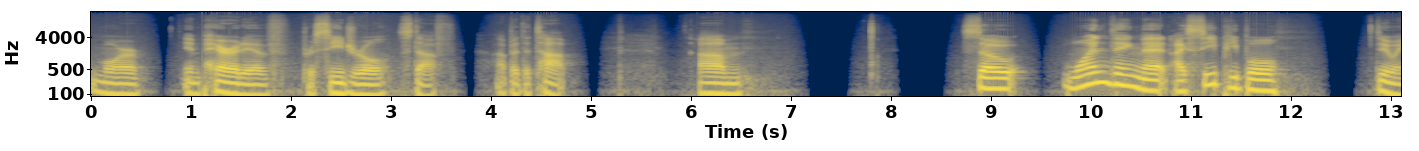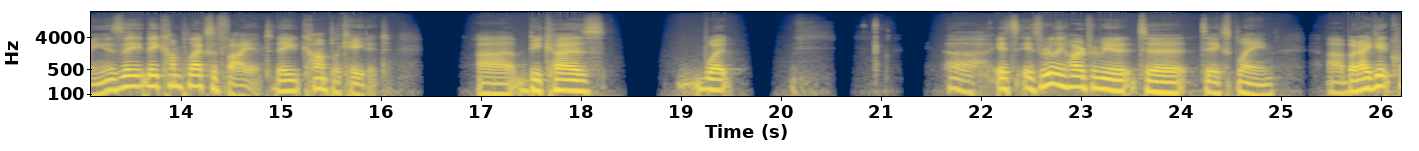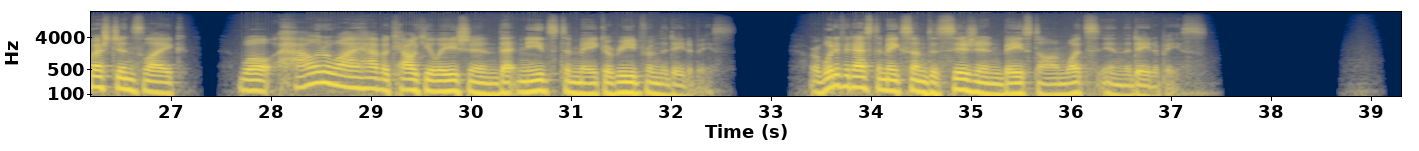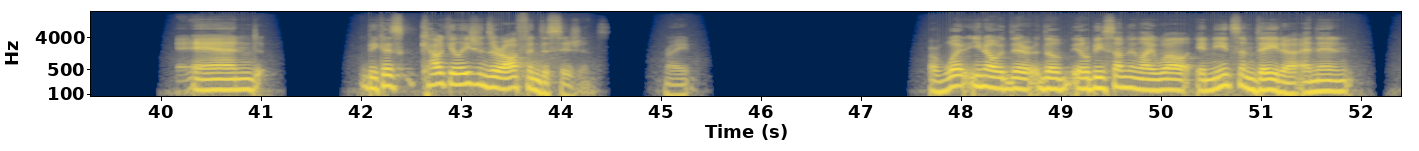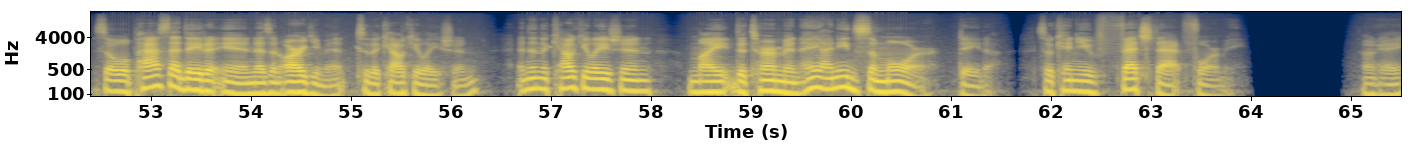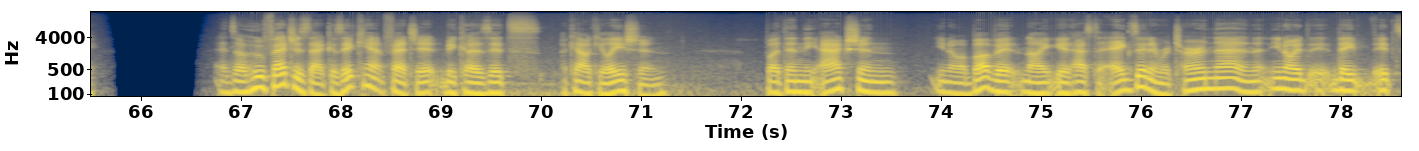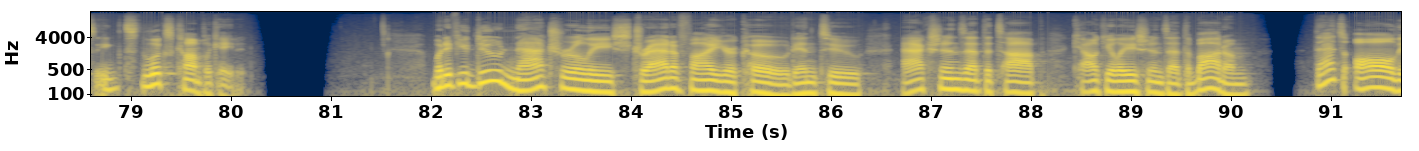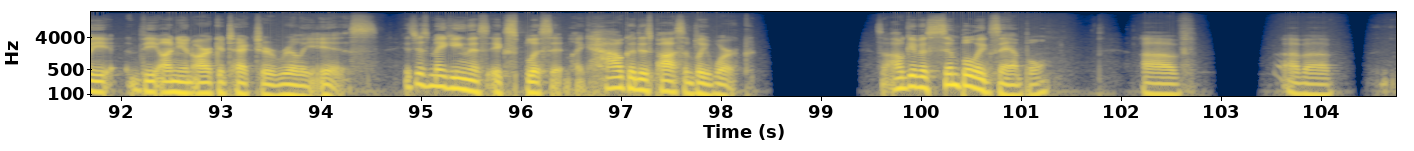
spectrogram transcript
more imperative procedural stuff up at the top. Um, so one thing that I see people doing is they, they complexify it, they complicate it. Uh, because what uh, it's it's really hard for me to to, to explain, uh, but I get questions like, well, how do I have a calculation that needs to make a read from the database? Or what if it has to make some decision based on what's in the database? And because calculations are often decisions, right? Or what, you know, there it'll be something like, well, it needs some data and then so we'll pass that data in as an argument to the calculation and then the calculation might determine, hey, I need some more data. So can you fetch that for me? Okay. And so who fetches that? Because it can't fetch it because it's a calculation. But then the action, you know, above it, like it has to exit and return that, and you know, it, it they it's it looks complicated. But if you do naturally stratify your code into actions at the top, calculations at the bottom, that's all the the onion architecture really is. It's just making this explicit. Like how could this possibly work? So I'll give a simple example of of a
